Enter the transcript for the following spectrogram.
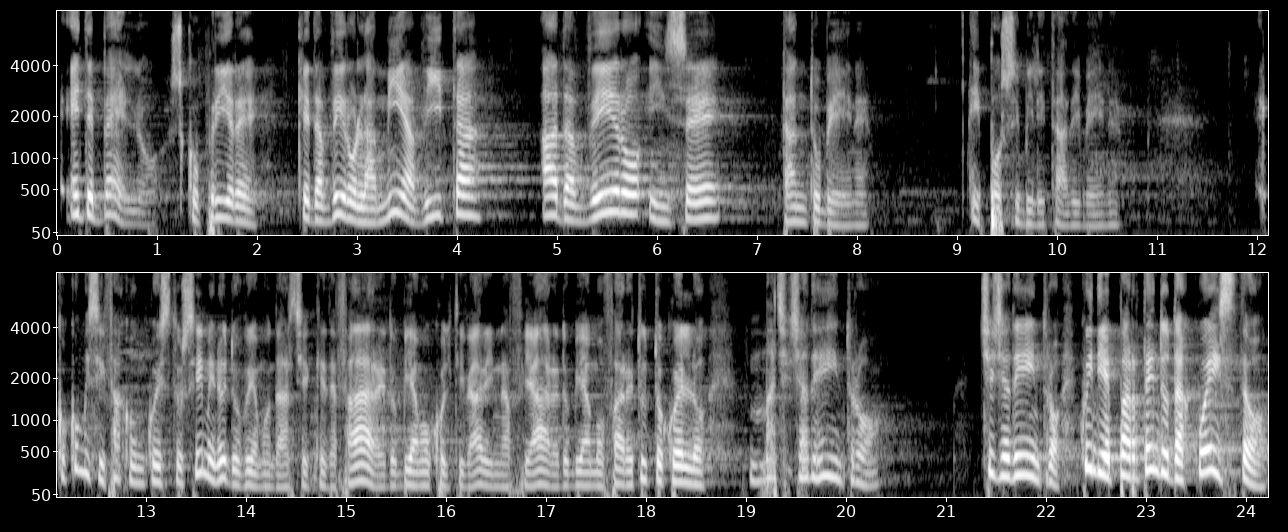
Ed è bello scoprire che davvero la mia vita ha davvero in sé tanto bene e possibilità di bene. Ecco, come si fa con questo seme? Noi dobbiamo darci anche da fare, dobbiamo coltivare, innaffiare, dobbiamo fare tutto quello, ma c'è già dentro, c'è già dentro. Quindi è partendo da questo,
